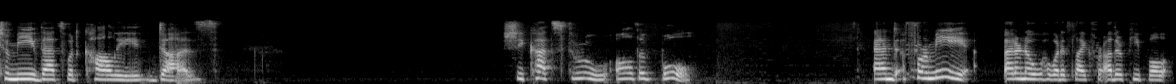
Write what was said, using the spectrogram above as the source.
to me that's what Kali does. She cuts through all the bull. And for me, I don't know what it's like for other people.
